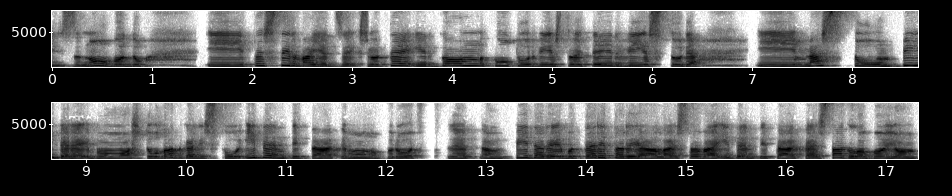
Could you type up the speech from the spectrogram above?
iz novadu. I tas ir vajadzīgs, jo te ir gan kultūra viesture, te ir viesture. I mēs to pīderību, mūsu latgaļisku identitāti, manuprāt, pīderību teritoriālai savai identitātei saglabājam,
